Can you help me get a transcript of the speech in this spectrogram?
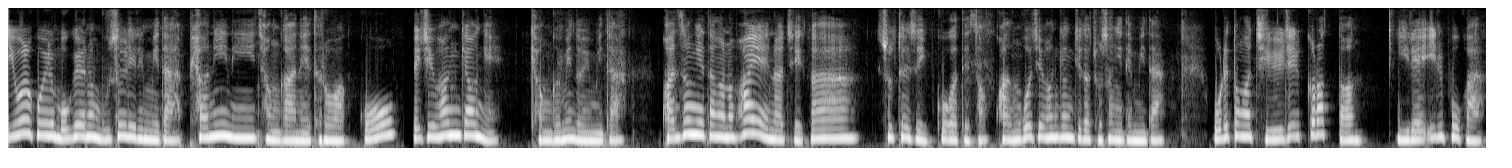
2월 9일 목요일은 무술일입니다. 편인이 정관에 들어왔고 돼지 환경에 경금이 놓입니다. 관성에 해당하는 화의 에너지가 술토에서 입고가 돼서 관고지 환경지가 조성이 됩니다. 오랫동안 질질 끌었던 일의 일부가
